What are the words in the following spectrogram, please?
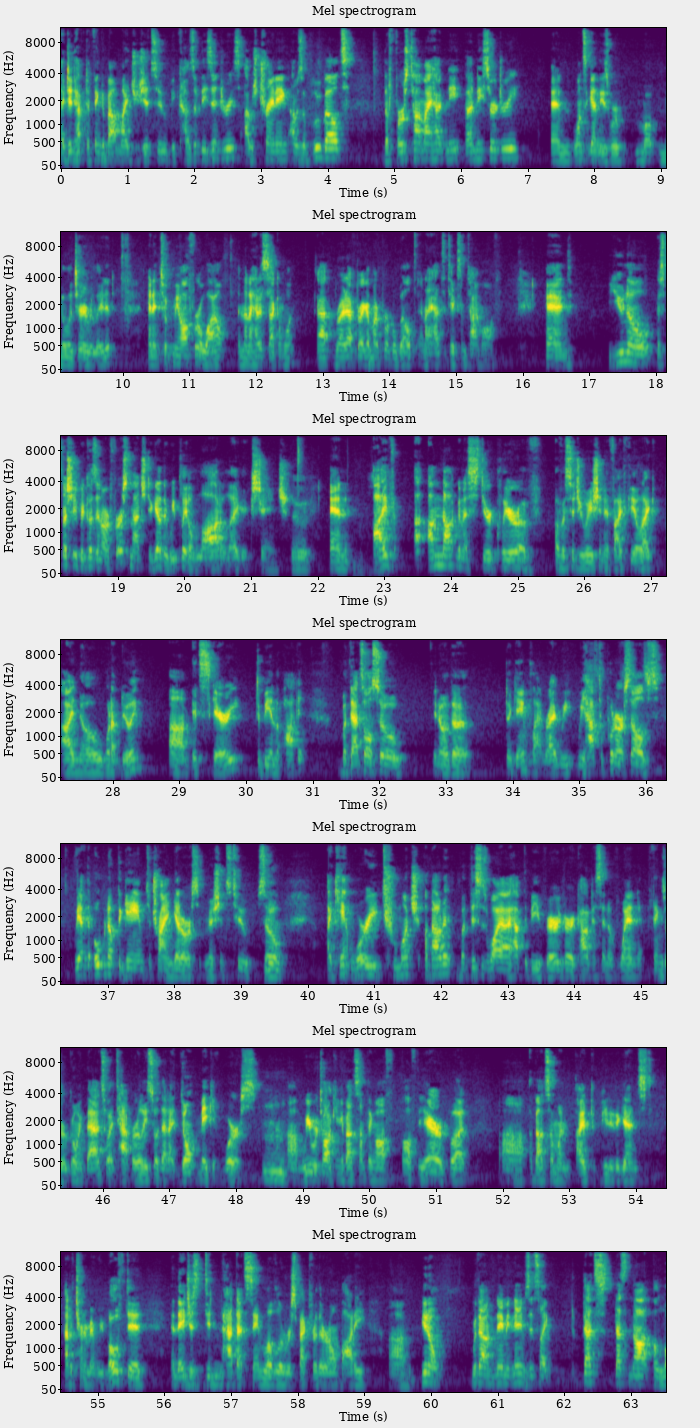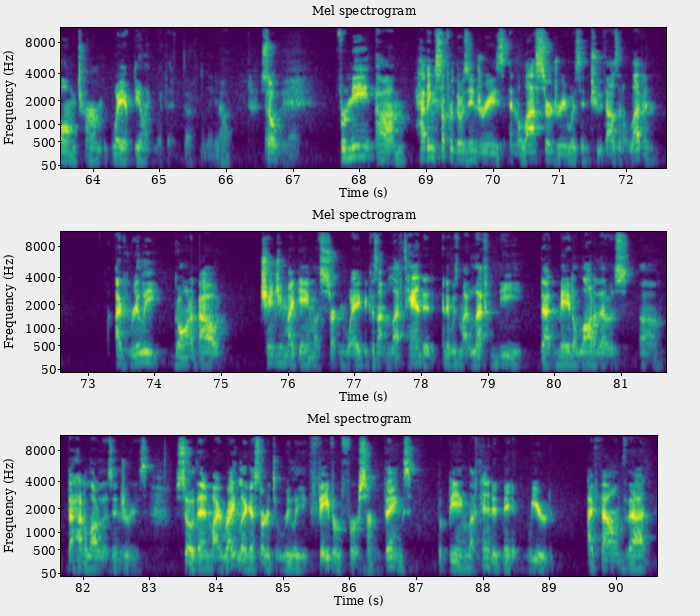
I did have to think about my jujitsu because of these injuries. I was training. I was a blue belt the first time I had knee uh, knee surgery, and once again these were mo- military related, and it took me off for a while, and then I had a second one at, right after I got my purple belt, and I had to take some time off, and. You know, especially because in our first match together, we played a lot of leg exchange Dude. and I've I- I'm not going to steer clear of of a situation if I feel like I know what I'm doing. Um, it's scary to be in the pocket, but that's also you know the the game plan, right? We we have to put ourselves we have to open up the game to try and get our submissions too. So. Yeah. I can't worry too much about it, but this is why I have to be very, very cognizant of when things are going bad. So I tap early so that I don't make it worse. Mhm. Um, we were talking about something off off the air, but uh, about someone I had competed against at a tournament we both did, and they just didn't have that same level of respect for their own body. Um, you know, without naming names, it's like that's that's not a long term way of dealing with it. Definitely You not. know, so for me, um, having suffered those injuries, and the last surgery was in 2011, I've really gone about changing my game a certain way because I'm left-handed, and it was my left knee that made a lot of those um, that had a lot of those injuries. So then my right leg I started to really favor for certain things, but being left-handed made it weird. I found that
